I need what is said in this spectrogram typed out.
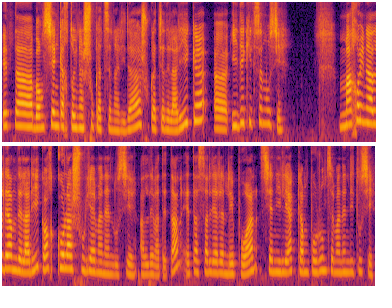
Eta, bon, zien kartoina sukatzen ari da, sukatzea delarik, uh, idekitzen duzie. Majoin aldean delarik, hor kola sulia emanen duzie alde batetan, eta zaliaren lepoan, zien hileak kanporuntz emanen dituzie.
